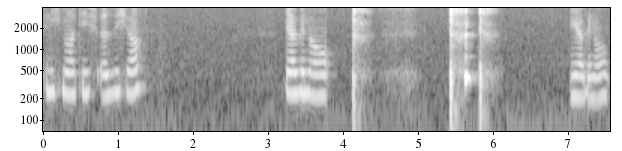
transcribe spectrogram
Bin ich mir relativ äh, sicher. Ja, genau. ja, genau.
